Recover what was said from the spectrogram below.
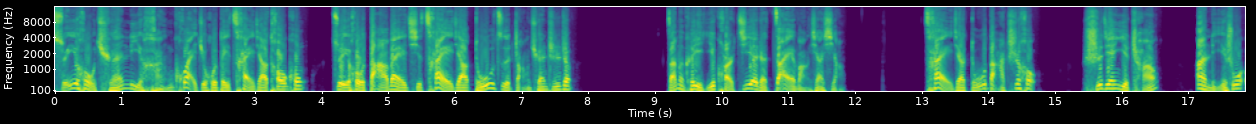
随后权力很快就会被蔡家掏空，最后大外戚蔡家独自掌权执政。咱们可以一块接着再往下想。蔡家独大之后，时间一长，按理说，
